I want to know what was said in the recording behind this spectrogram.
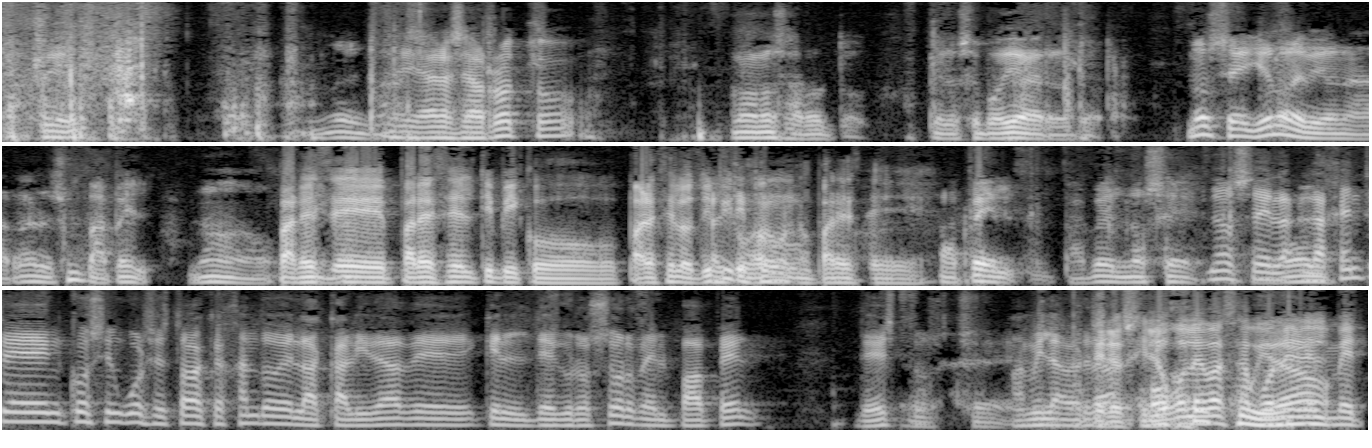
Papel. No. Y ahora se ha roto. no, no se ha roto, pero se podía haber roto. No sé, yo no le veo nada raro. Es un papel. No, Parece, parece el típico, parece lo típico, típico- no parece. Papel, papel, no sé. No sé, la, gente en Cousin Wars se estaba quejando de la calidad de, que el de grosor del papel de estos. No sé. A mí la verdad. Pero si Ojo, luego le vas a cuidado. poner el met-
